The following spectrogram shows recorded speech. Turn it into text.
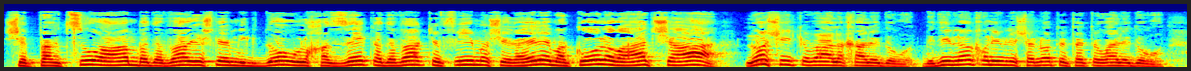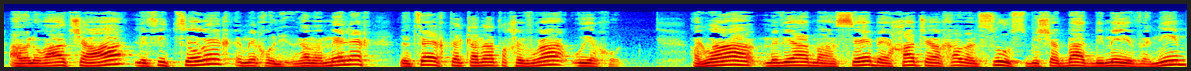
שפרצו העם בדבר, יש להם לגדור ולחזק הדבר כפי מה שיראה להם, הכל הוראת שעה, לא שיקבע הלכה לדורות. בדין לא יכולים לשנות את התורה לדורות, אבל הוראת שעה, לפי צורך, הם יכולים. גם המלך, לצורך תקנת החברה, הוא יכול. הגמרא מביאה מעשה באחד שרכב על סוס בשבת בימי יוונים,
